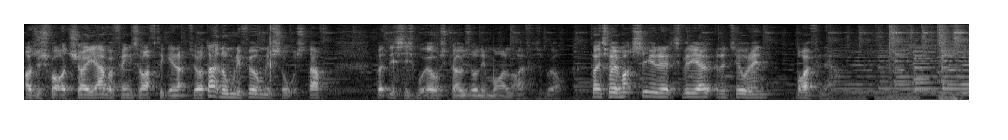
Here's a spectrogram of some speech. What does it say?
I just thought I'd show you other things I have to get up to. I don't normally film this sort of stuff, but this is what else goes on in my life as well. Thanks very much. See you in the next video, and until then, bye for now.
